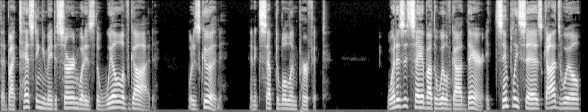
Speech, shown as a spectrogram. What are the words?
that by testing you may discern what is the will of God, what is good and acceptable and perfect. What does it say about the will of God there? It simply says God's will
